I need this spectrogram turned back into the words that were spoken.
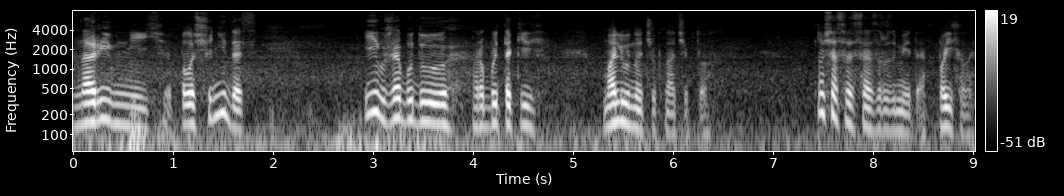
на рівній площині десь. І вже буду робити такий малюночок начебто. Ну, зараз ви все зрозумієте. Поїхали.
